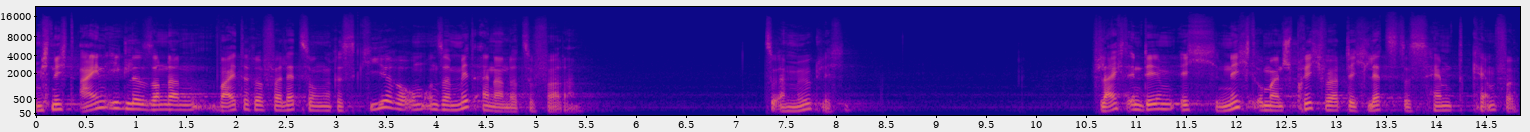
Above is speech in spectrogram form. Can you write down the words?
Mich nicht einigle, sondern weitere Verletzungen riskiere, um unser Miteinander zu fördern, zu ermöglichen. Vielleicht indem ich nicht um mein sprichwörtlich letztes Hemd kämpfe,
